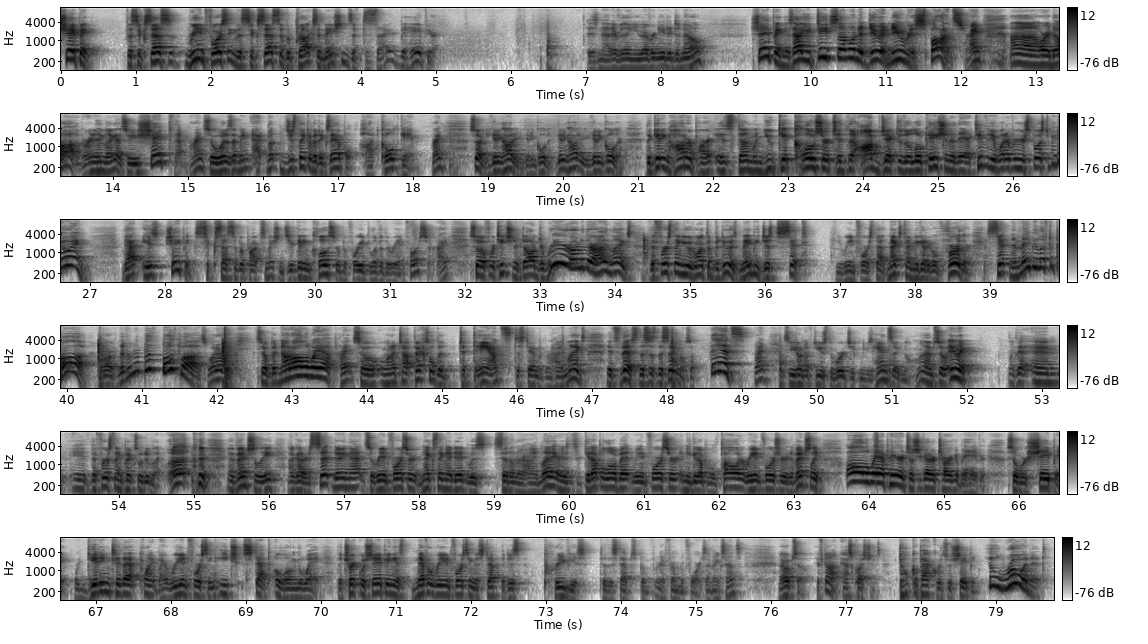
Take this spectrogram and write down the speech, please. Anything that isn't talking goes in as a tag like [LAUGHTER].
Shaping, the success, reinforcing the successive approximations of desired behavior. Isn't that everything you ever needed to know? Shaping is how you teach someone to do a new response, right? Uh, or a dog or anything like that. So you shape them, right? So what does that mean? Uh, just think of an example, hot cold game, right? So you're getting hotter, you're getting colder, you're getting hotter, you're getting colder. The getting hotter part is done when you get closer to the object or the location or the activity of whatever you're supposed to be doing. That is shaping, successive approximations. You're getting closer before you deliver the reinforcer, right? So if we're teaching a dog to rear onto their hind legs, the first thing you would want them to do is maybe just sit you reinforce that. Next time you got to go further. Sit and then maybe lift a paw or lift with both paws, whatever. So, but not all the way up, right? So when I taught Pixel to, to dance, to stand on her hind legs, it's this. This is the signal. So dance, right? So you don't have to use the words. You can use hand signal. Um, so anyway, like that. And the first thing Pixel would do, like, what? [LAUGHS] Eventually, I got her to sit doing that. So reinforce her. Next thing I did was sit on her hind leg, or get up a little bit, reinforce her, and you get up a little taller, reinforce her, and eventually all the way up here until she got her target behavior. So we're shaping. We're getting to that point by reinforcing each step along the way. The trick with shaping is never reinforcing a step that is previous to the steps from before. Does that make sense? I hope so. If not, ask questions. Don't go backwards with shaping. You'll ruin it.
